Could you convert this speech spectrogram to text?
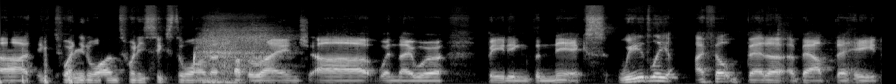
uh, I think 20 to 1, 26 to 1, that type of range when they were beating the Knicks. Weirdly, I felt better about the Heat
